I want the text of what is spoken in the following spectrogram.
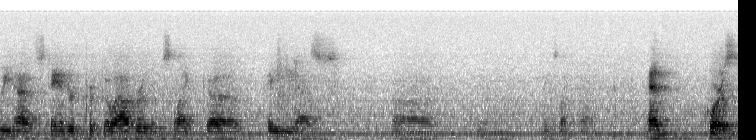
we have standard crypto algorithms like uh, AES, uh, things like that. And of course,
